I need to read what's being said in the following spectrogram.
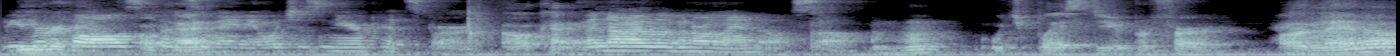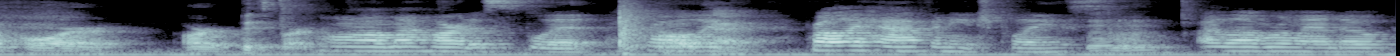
Beaver, Beaver- Falls, okay. Pennsylvania, which is near Pittsburgh. Okay. But now I live in Orlando, so. hmm Which place do you prefer? Orlando or or Pittsburgh? Oh, my heart is split. Probably, Okay. probably half in each place. hmm I love Orlando,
